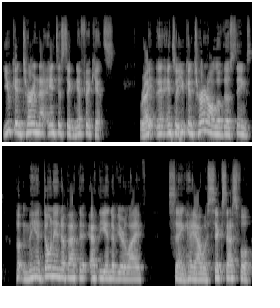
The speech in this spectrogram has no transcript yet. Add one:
you can turn that into significance, right? And, and so you can turn all of those things. But man, don't end up at the at the end of your life saying, "Hey, I was successful,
